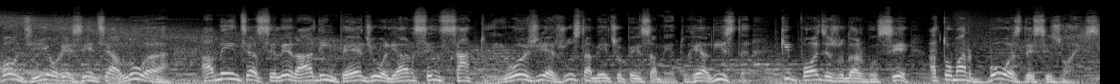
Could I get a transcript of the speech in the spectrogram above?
bom dia, o regente a lua. A mente acelerada impede o olhar sensato e hoje é justamente o pensamento realista que pode ajudar você a tomar boas decisões.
